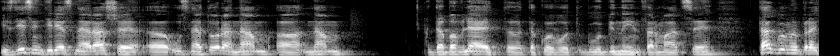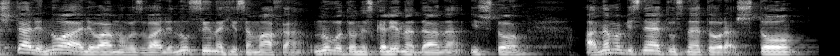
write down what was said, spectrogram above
И здесь интересная Раши, э, устная Тора нам, э, нам добавляет э, такой вот глубины информации. Так бы мы прочитали, ну а его звали, ну сына Хисамаха, ну вот он из колена Дана, и что? А нам объясняет устная Тора, что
